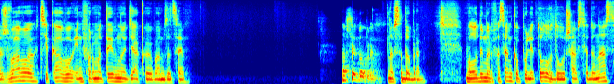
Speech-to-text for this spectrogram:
Жваво, цікаво, інформативно. Дякую вам за це. На все добре. На все добре. Володимир Фасенко, політолог, долучався до нас.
